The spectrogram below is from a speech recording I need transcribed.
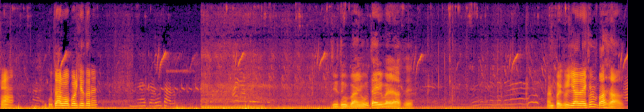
ક્યાં ઉતારવા પડશે તને? સીધું ભાઈ ઉતારી વાળા છે. અને પછી વિચાર જાય છે ને પાછા. આવે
